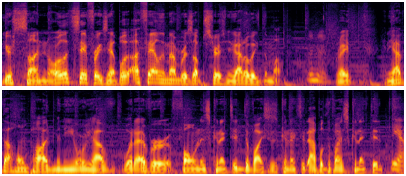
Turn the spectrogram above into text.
your son, or let's say for example, a family member is upstairs and you gotta wake them up, right? And you have that HomePod Mini, or you have whatever phone is connected, device is connected, Apple device is connected, Yeah.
